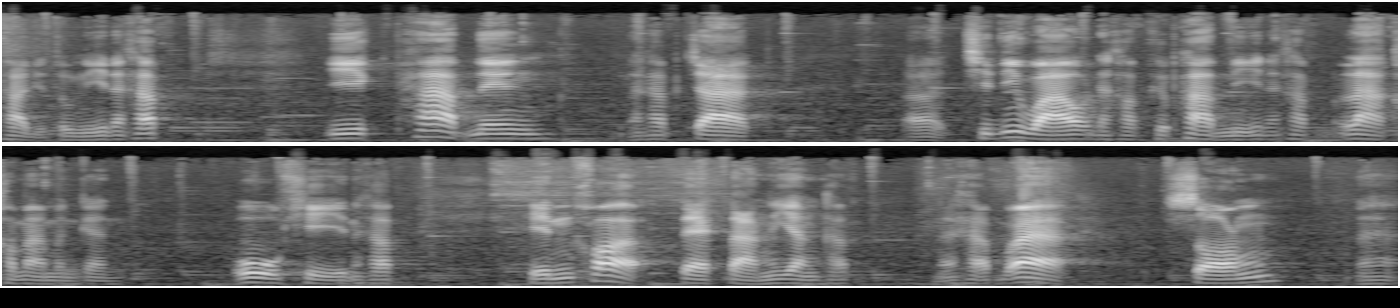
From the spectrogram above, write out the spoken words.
ภาพอยู่ตรงนี้นะครับ อีกภาพหนึ่งนะครับจากชินนี่ว้าวนะครับคือภาพนี้นะครับลากเข้ามาเหมือนกันโอเคนะครับ เห็นข้อแตกต่างหรือยังครับนะครับว่า2นะ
